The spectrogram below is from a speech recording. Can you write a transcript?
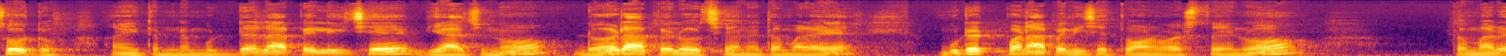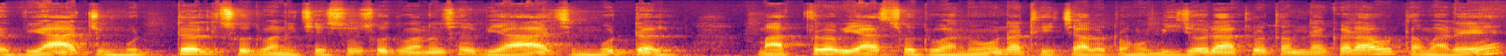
શોધો. અહીં તમને મુદ્દલ આપેલી છે, વ્યાજનો દર આપેલો છે અને તમારે મુદત પણ આપેલી છે ત્રણ વર્ષ તો એનો. તમારે વ્યાજ મુદ્દલ શોધવાની છે. શું શોધવાનું છે? વ્યાજ મુદ્દલ. માત્ર વ્યાજ શોધવાનું નથી. ચાલો તો હું બીજો દાખલો તમને કરાવું. તમારે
